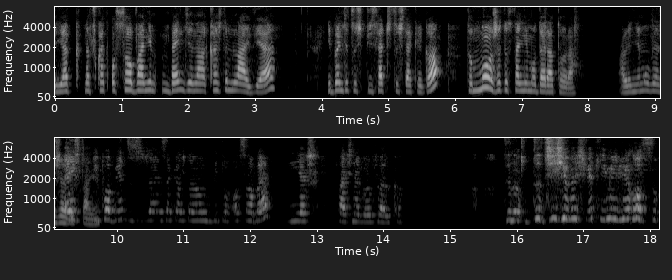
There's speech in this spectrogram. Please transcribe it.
Jak na przykład osoba nie będzie na każdym live'ie i będzie coś pisać, czy coś takiego, to może dostanie moderatora. Ale nie mówię, że Ej, dostanie. i powiedz, że za każdą wbitą osobę jesz kwaśna gorzelka. Ty no, to ci się wyświetli milion osób.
